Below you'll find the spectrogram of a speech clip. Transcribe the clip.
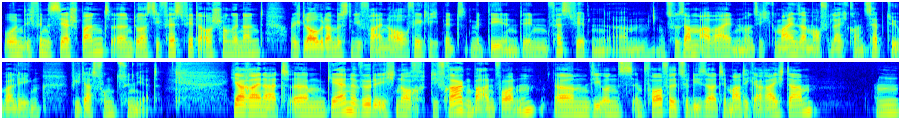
und ich finde es sehr spannend. Äh, du hast die Festwirte auch schon genannt. Und ich glaube, da müssen die Vereine auch wirklich mit, mit den, den Festwirten ähm, zusammenarbeiten und sich gemeinsam auch vielleicht Konzepte überlegen, wie das funktioniert. Ja, Reinhard, ähm, gerne würde ich noch die Fragen beantworten, ähm, die uns im Vorfeld zu dieser Thematik erreicht haben. Hm,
